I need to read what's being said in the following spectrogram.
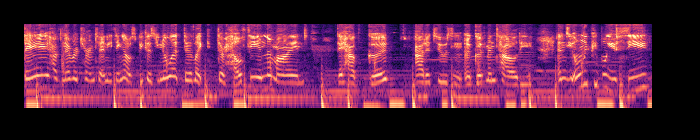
they have never turned to anything else because you know what they're like they're healthy in their mind they have good attitudes and a good mentality and the only people you see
